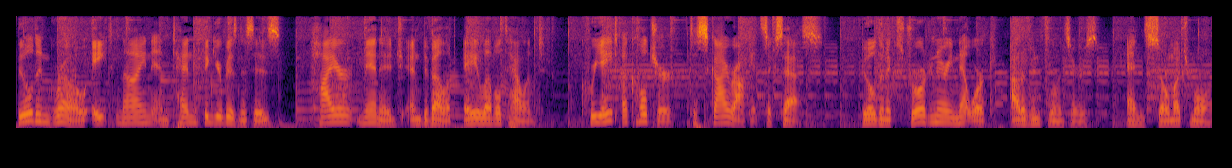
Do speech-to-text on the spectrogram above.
build and grow 8, 9, and 10 figure businesses, hire, manage, and develop A level talent, create a culture to skyrocket success, build an extraordinary network out of influencers, and so much more.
